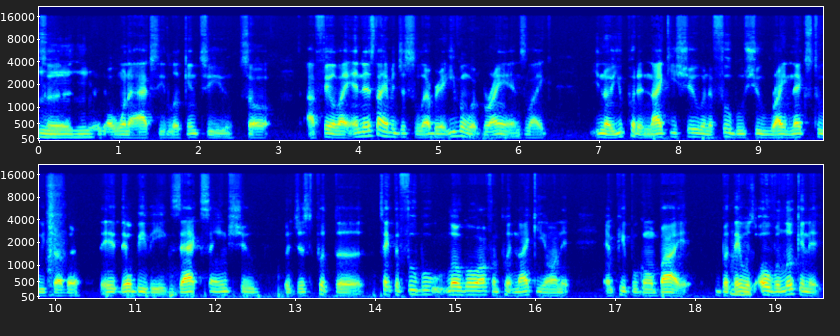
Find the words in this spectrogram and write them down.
to Mhm. you know want to actually look into you. So I feel like, and it's not even just celebrity, even with brands, like you know, you put a Nike shoe and a FUBU shoe right next to each other, they they'll be the exact same shoe, but just put the take the FUBU logo off and put Nike on it, and people gonna buy it. But they Mhm. was overlooking it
